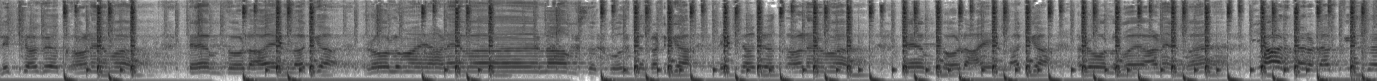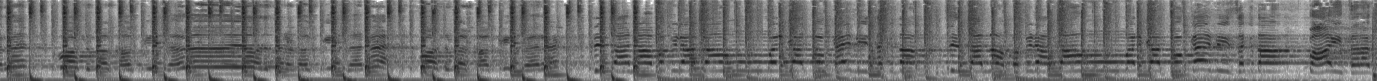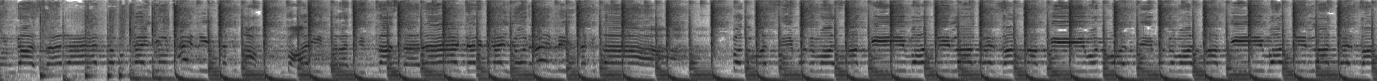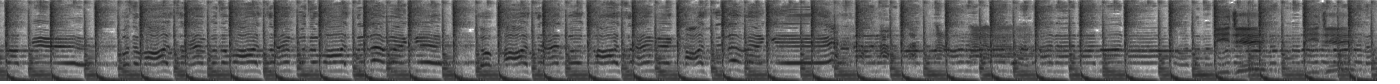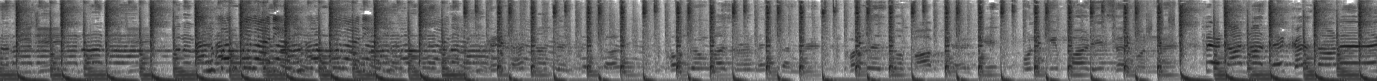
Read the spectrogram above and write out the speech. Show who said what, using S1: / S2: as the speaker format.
S1: लिखा गया खाने में। टाइम थोड़ा आए, लग गया रोल में आने में। नाम स्कूल से कट गया, लिखा गया खाने में। ਪੜੀ ਸੇ ਮੰਨੇ ਤੇ ਡਾਨਾ ਦੇਖਣ ਸਾਲੇ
